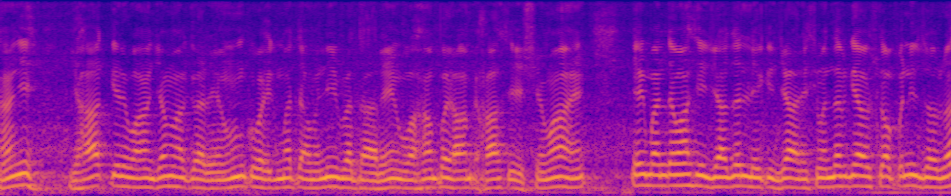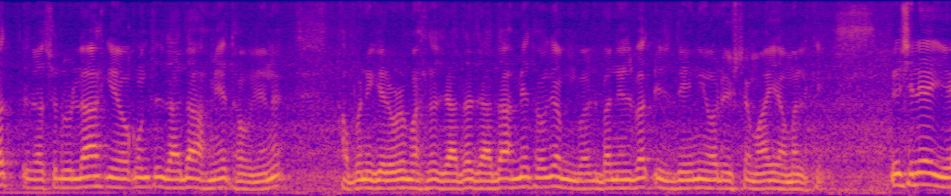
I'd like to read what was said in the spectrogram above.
ہاں جی جہاد کے لیے وہاں جمع کر رہے ہیں، ان کو حکمت عملی بتا رہے ہیں۔ وہاں پر خاص اجتماع ہیں۔ ایک بندہ وہاں سے اجازت لے کے جا رہے ہیں اس کا مطلب کیا اس کو اپنی ضرورت رسول اللہ کے حکم سے زیادہ اہمیت ہو گئی نا۔ اپنی گروڑ مسئلہ زیادہ زیادہ اہمیت ہو گیا بہ نسبت اس دینی اور اجتماعی عمل کے اس لیے یہ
